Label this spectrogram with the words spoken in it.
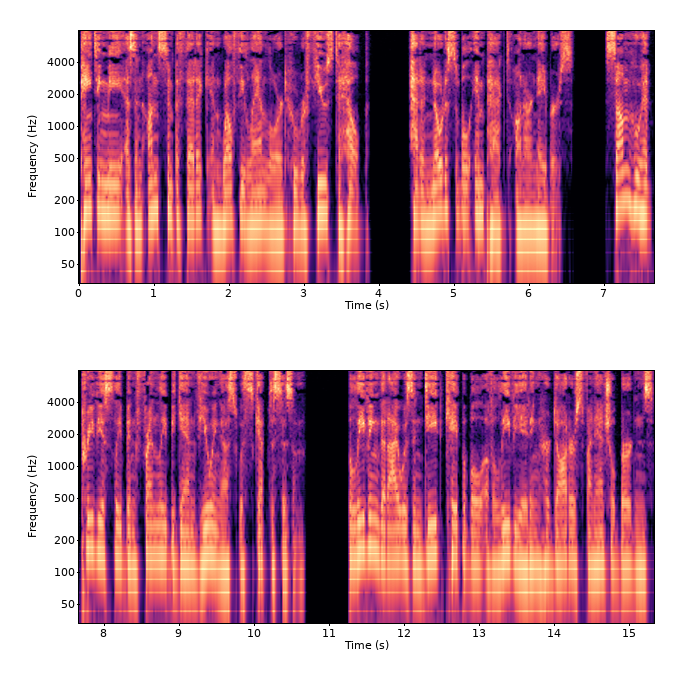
painting me as an unsympathetic and wealthy landlord who refused to help, had a noticeable impact on our neighbors. Some who had previously been friendly began viewing us with skepticism, believing that I was indeed capable of alleviating her daughter's financial burdens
